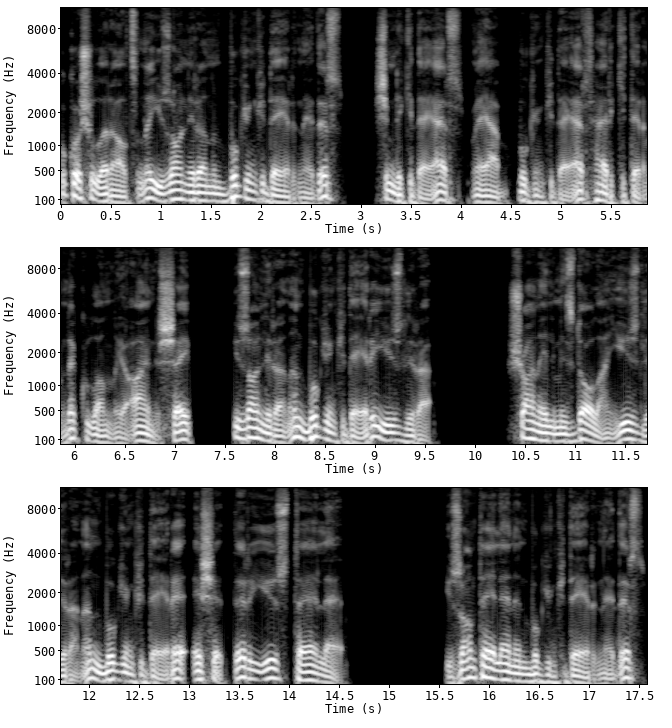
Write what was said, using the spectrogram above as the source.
Bu koşullar altında 110 liranın bugünkü değeri nedir? Şimdiki değer veya bugünkü değer her iki terimde kullanılıyor. Aynı şey. 110 liranın bugünkü değeri 100 lira. Şu an elimizde olan 100 liranın bugünkü değeri eşittir 100 TL. 110 TL'nin bugünkü değeri nedir?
